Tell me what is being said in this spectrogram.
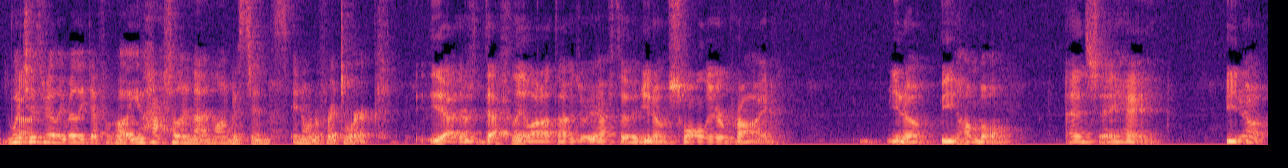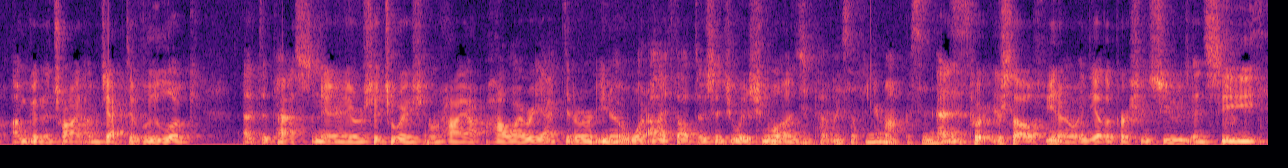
which Uh, is really, really difficult. You have to learn that in long distance in order for it to work. yeah, there's definitely a lot of times where you have to, you know, swallow your pride, you know, be humble, and say, hey, you know, I'm gonna try and objectively look at the past scenario or situation or how I, how I reacted or you know what I thought the situation was, And put myself in your moccasins. and put yourself, you know, in the other person's shoes and see.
